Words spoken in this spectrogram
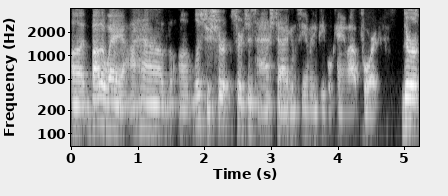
uh, by the way, I have. Um, let's just search this hashtag and see how many people came up for it. There,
